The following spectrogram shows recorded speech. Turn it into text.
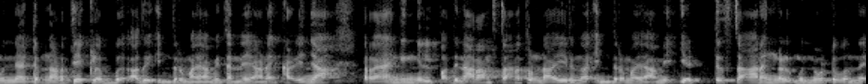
മുന്നേറ്റം നടത്തിയ ക്ലബ്ബ് അത് ഇന്റർ മയാമി തന്നെയാണ്. കഴിഞ്ഞ റാങ്കിങ്ങിൽ പതിനാറാം സ്ഥാനത്തുണ്ടായിരുന്ന ഇന്റർ മയാമി എട്ട് സ്ഥാനങ്ങൾ മുന്നോട്ട് വന്ന്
